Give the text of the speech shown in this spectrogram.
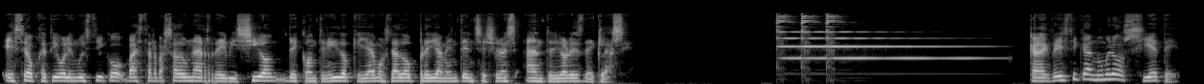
ese objetivo lingüístico va a estar basado en una revisión de contenido que ya hemos dado previamente en sesiones anteriores de clase. Característica número 7.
